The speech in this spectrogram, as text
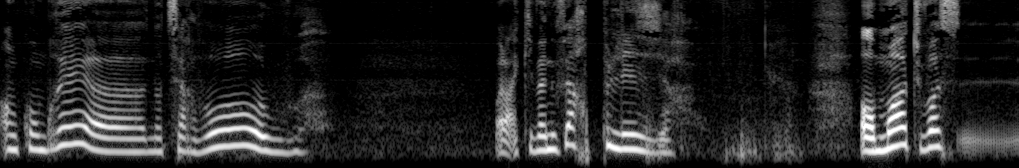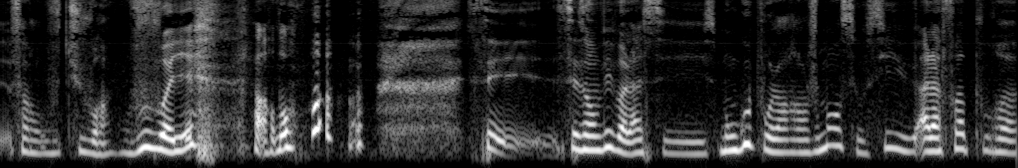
encombrer euh, notre cerveau ou voilà, qui va nous faire plaisir. Or moi, tu vois, enfin tu vois, vous voyez, pardon, ces envies, voilà, c'est mon goût pour l'arrangement, c'est aussi à la fois pour euh,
